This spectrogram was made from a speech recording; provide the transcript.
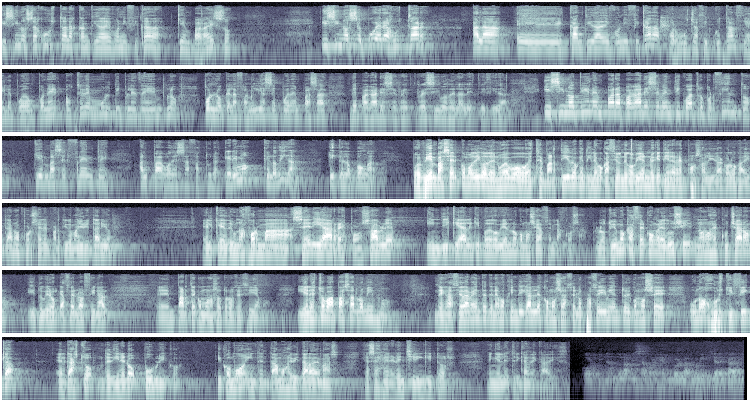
¿Y si no se ajusta a las cantidades bonificadas? ¿Quién paga eso? ¿Y si no se puede ajustar a las eh, cantidades bonificadas por muchas circunstancias? Y le puedo poner a ustedes múltiples ejemplos por lo que las familias se pueden pasar de pagar ese recibo de la electricidad. ¿Y si no tienen para pagar ese 24%? ¿Quién va a hacer frente al pago de esa factura? Queremos que lo digan y que lo pongan. Pues bien, va a ser, como digo, de nuevo este partido que tiene vocación de gobierno y que tiene responsabilidad con los gaditanos por ser el partido mayoritario, el que de una forma seria, responsable, indique al equipo de gobierno cómo se hacen las cosas. Lo tuvimos que hacer con el EDUSI, no nos escucharon y tuvieron que hacerlo al final, en parte como nosotros decíamos. Y en esto va a pasar lo mismo. Desgraciadamente tenemos que indicarles cómo se hacen los procedimientos y cómo se, uno justifica el gasto de dinero público y cómo intentamos evitar además que se generen chiringuitos en Eléctrica de Cádiz.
